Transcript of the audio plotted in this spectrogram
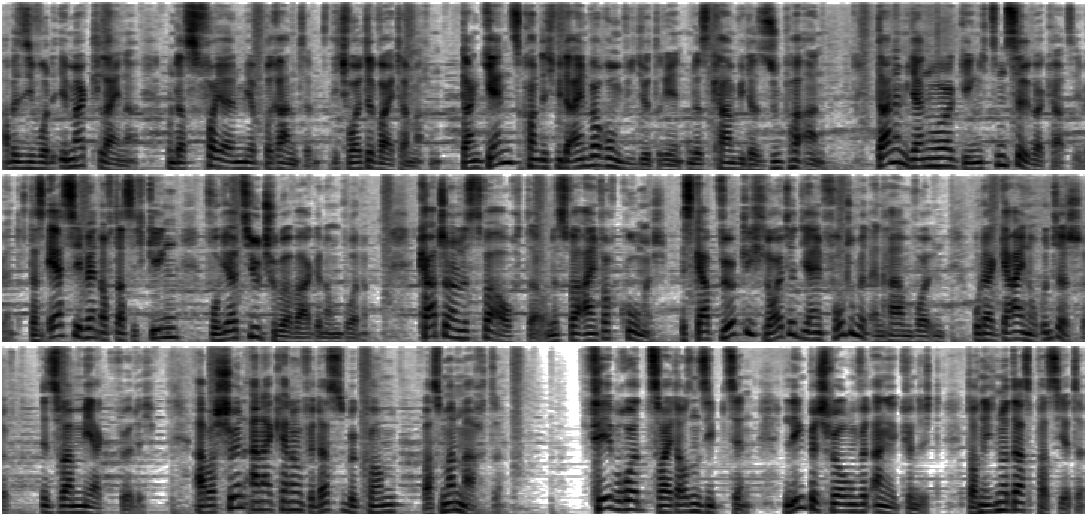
aber sie wurde immer kleiner und das Feuer in mir brannte. Ich wollte weitermachen. Dank Jens konnte ich wieder ein Warum-Video drehen und es kam wieder super an. Dann im Januar ging ich zum Silver Cards Event. Das erste Event, auf das ich ging, wo ich als YouTuber wahrgenommen wurde. Card Journalist war auch da und es war einfach komisch. Es gab wirklich Leute, die ein Foto mit einem haben wollten oder gar eine Unterschrift. Es war merkwürdig. Aber schön Anerkennung für das zu bekommen, was man machte. Februar 2017. Linkbeschwörung wird angekündigt. Doch nicht nur das passierte.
